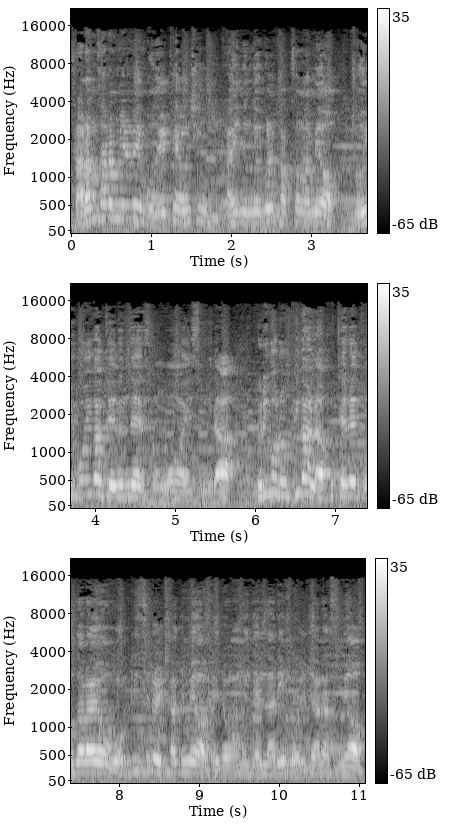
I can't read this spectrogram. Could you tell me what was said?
사람 사람 열매 모델 태양신 니카의 능력을 각성하며 조이보이가 되는데 성공하였습니다. 그리고 루피가 라프텔에 도달하여 원피스를 찾으며 해적왕이 될 날이 멀지 않았으며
